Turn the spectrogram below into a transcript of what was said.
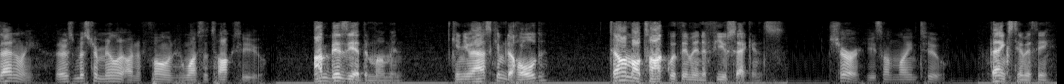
Stanley, there's Mr. Miller on the phone who wants to talk to you. I'm busy at the moment. Can you ask him to hold? Tell him I'll talk with him in a few seconds. Sure, he's on line two. Thanks, Timothy.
